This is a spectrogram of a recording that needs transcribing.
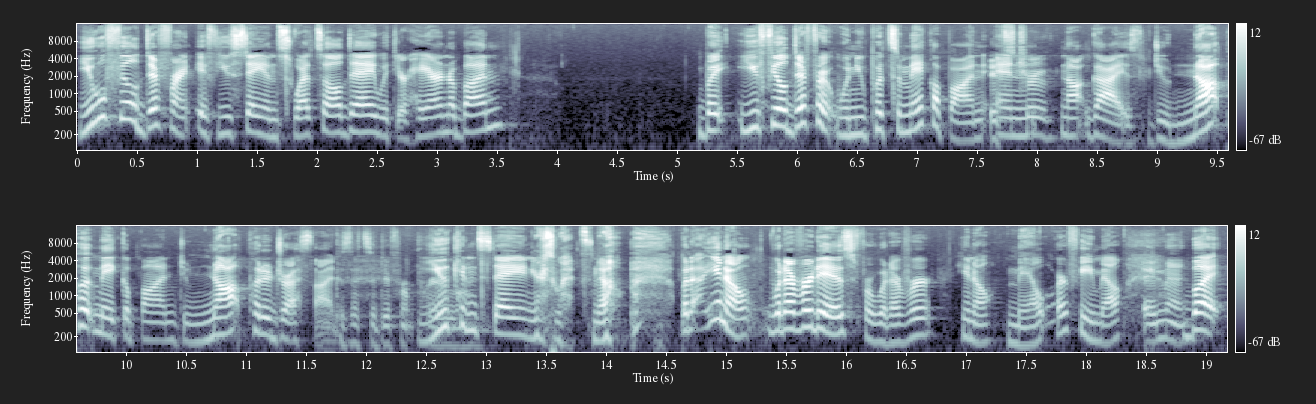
You will feel different if you stay in sweats all day with your hair in a bun but you feel different when you put some makeup on It's and true. not guys. Do not put makeup on. Do not put a dress on. Because that's a different you line. can stay in your sweats now. But you know, whatever it is for whatever, you know, male or female. Amen. But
